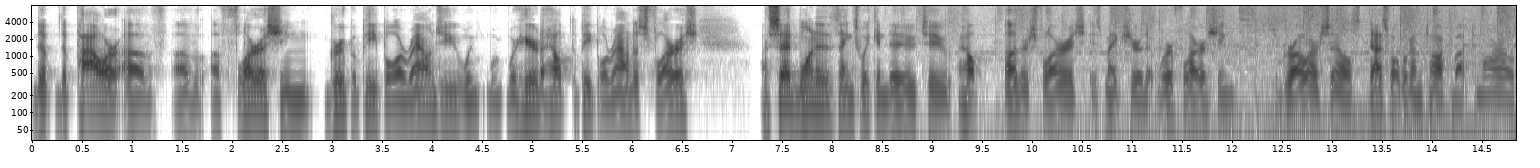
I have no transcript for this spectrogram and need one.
the, the power of, of a flourishing group of people around you. We, we're here to help the people around us flourish I said one of the things we can do to help others flourish is make sure that we're flourishing to grow ourselves. That's what we're going to talk about tomorrow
